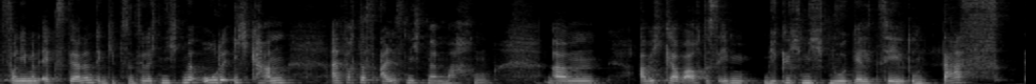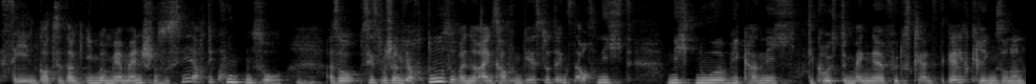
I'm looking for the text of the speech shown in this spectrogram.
von jemand externen, den gibt es dann vielleicht nicht mehr, oder ich kann einfach das alles nicht mehr machen. Mhm. Ähm, aber ich glaube auch, dass eben wirklich nicht nur Geld zählt. Und das sehen Gott sei Dank immer mehr Menschen. Also sind ja auch die Kunden so. Mhm. Also siehst wahrscheinlich auch du so, wenn du einkaufen gehst, du denkst auch nicht, nicht nur, wie kann ich die größte Menge für das kleinste Geld kriegen, sondern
